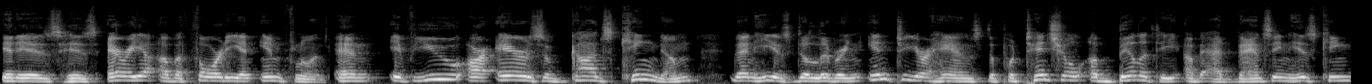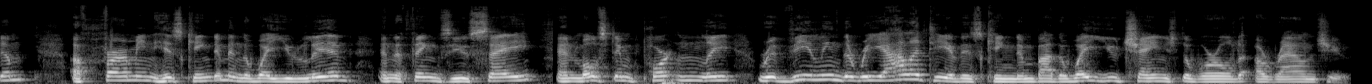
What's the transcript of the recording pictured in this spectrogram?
It is his area of authority and influence. And if you are heirs of God's kingdom, then he is delivering into your hands the potential ability of advancing his kingdom, affirming his kingdom in the way you live and the things you say, and most importantly, revealing the reality of his kingdom by the way you change the world around you.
